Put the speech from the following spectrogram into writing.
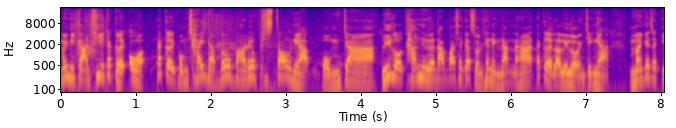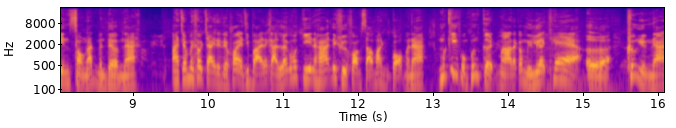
ไม่มีการที่ถ้าเกิดโอ้ถ้าเกิดผมใช้ดับเบิลบาร์เรลพิสตอลเนี่ยผมจะรีโหลดครั้งหนึงแล้วนับว่าใช้กระสุนแค่หนึ่งนัดนะฮะถ้าเกิดเรารีโหลดจริงๆเนี่ยมันก็จะกิน 2 นัดเหมือนเดิมนะอาจจะไม่เข้าใจแต่เดี๋ยวค่อยอธิบายแล้วกัน แล้วก็เมื่อกี้นะฮะนี่คือความสามารถของเกาะมันนะ เมื่อกี้ผมเพิ่งเกิดมาแล้วก็มีเลือดแค่เออครึ่งหนึ่งนะ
